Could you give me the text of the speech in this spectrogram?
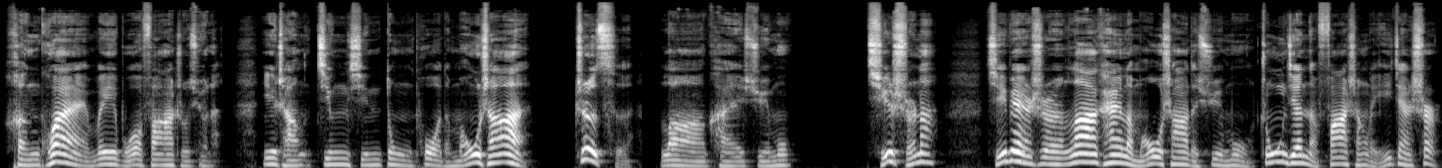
很快，微博发出去了，一场惊心动魄的谋杀案至此拉开序幕。其实呢。即便是拉开了谋杀的序幕，中间呢发生了一件事儿，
